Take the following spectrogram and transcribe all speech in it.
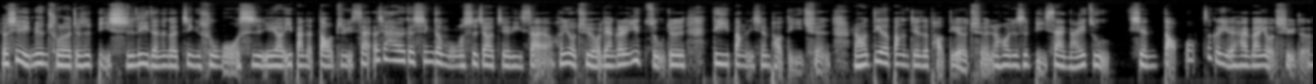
游戏里面除了就是比实力的那个竞速模式，也有一般的道具赛，而且还有一个新的模式叫接力赛啊，很有趣哦。两个人一组，就是第一棒你先跑第一圈，然后第二棒接着跑第二圈，然后就是比赛哪一组先到哦，这个也还蛮有趣的。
